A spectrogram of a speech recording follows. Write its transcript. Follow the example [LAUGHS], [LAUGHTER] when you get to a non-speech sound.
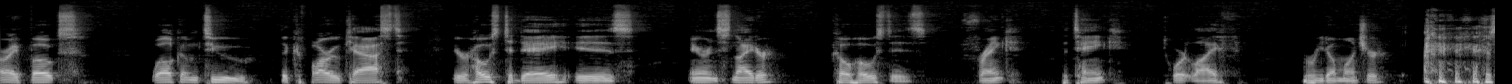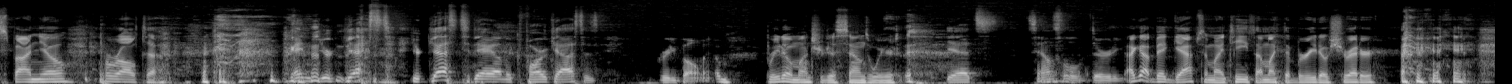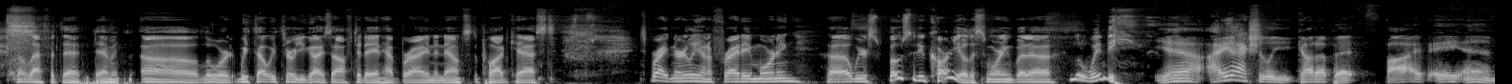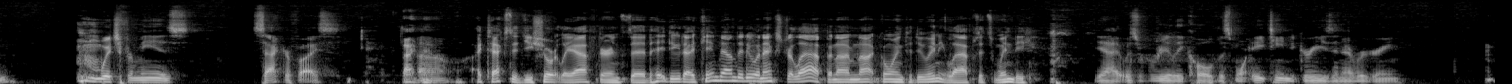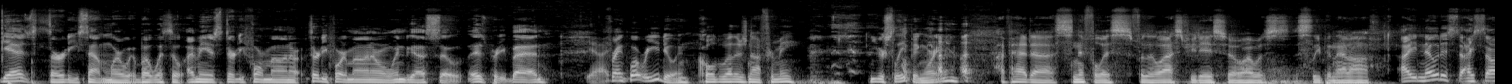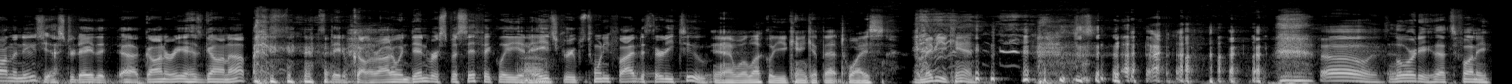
All right, folks. Welcome to the Kifaru cast. Your host today is Aaron Snyder. Co-host is Frank the Tank, Tort Life, Burrito Muncher. [LAUGHS] Hispano Peralta. [LAUGHS] And your guest, your guest today on the Kifaru cast is Rudy Bowman. Burrito Muncher just sounds weird. Yeah, it's sounds a little dirty. I got big gaps in my teeth. I'm like the burrito shredder. [LAUGHS] Don't laugh at that, damn it. Oh, Lord. We thought we'd throw you guys off today and have Brian announce the podcast. It's bright and early on a Friday morning. Uh, we were supposed to do cardio this morning, but uh, a little windy. [LAUGHS] Yeah, I actually got up at 5 a.m., [CLEARS THROAT] which for me is sacrifice. I know. Uh, I texted you shortly after and said, hey, dude, I came down to do an extra lap, and I'm not going to do any laps. It's windy. [LAUGHS] Yeah, it was really cold this morning. 18 degrees in Evergreen. Yeah, it's 30 something, where, but with the, I mean, it's 34 mile an hour, 30, 40 mile an hour wind gust, so it was pretty bad. Yeah, Frank, what were you doing? Cold weather's not for me. [LAUGHS] You were sleeping, weren't you? [LAUGHS] I've had uh, sniffles for the last few days, so I was sleeping that off. I noticed, I saw on the news yesterday that uh, gonorrhea has gone up. [LAUGHS] State of Colorado and Denver specifically in age groups 25 to 32. Yeah, well, luckily you can't get that twice. Or maybe you can. Oh, lordy, that's funny.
